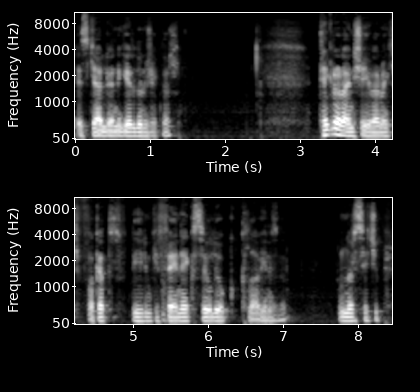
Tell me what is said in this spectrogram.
Eski hallerine geri dönecekler. Tekrar aynı şeyi vermek için fakat diyelim ki FN kısa yolu yok klavyenizde. Bunları seçip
